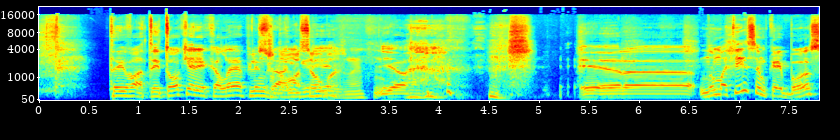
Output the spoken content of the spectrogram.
tai va, tai tokie reikalai aplink Žalgirį. Jo. Ir e, numatysim, kaip bus,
